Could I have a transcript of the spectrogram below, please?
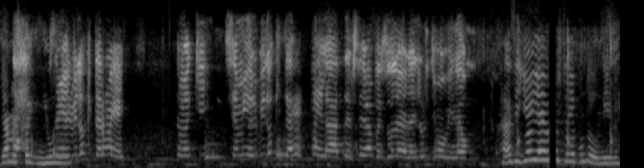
Ya me estoy Se video. Ah, sí, yo ya estoy a punto de unirme.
